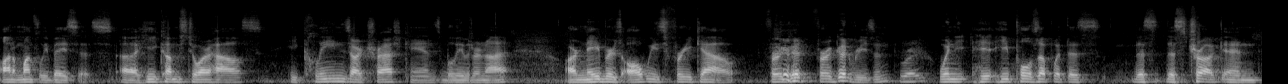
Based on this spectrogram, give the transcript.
on a monthly basis. Uh, he comes to our house, he cleans our trash cans, believe it or not. Our neighbors always freak out for a good, for a good reason. Right. When he, he pulls up with this, this, this truck and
